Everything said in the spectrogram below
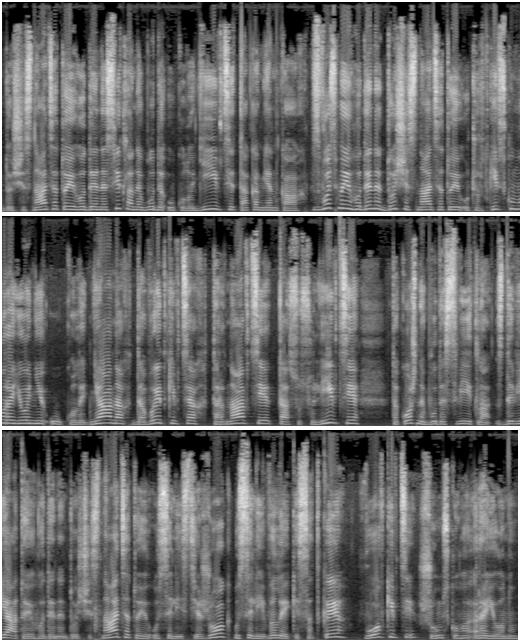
до 16 години світла не буде у Колодіївці та Кам'янках. З 8 години до 16 у Чортківському районі у Колодіївці Днянах, Давидківцях, Тарнавці та Сусулівці також не буде світла з 9 години до 16 у селі Стіжок, у селі Великі Садки, Вовківці Шумського району.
